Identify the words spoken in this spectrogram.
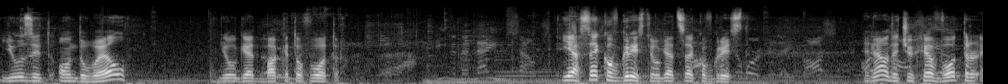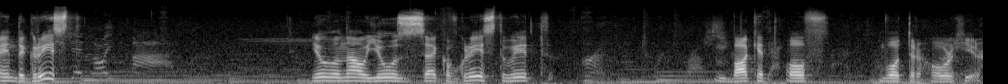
use it on the well, you'll get bucket of water. Yeah, sack of grist, you'll get sack of grist. And now that you have water and the grist, you will now use sack of grist with bucket of water over here.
